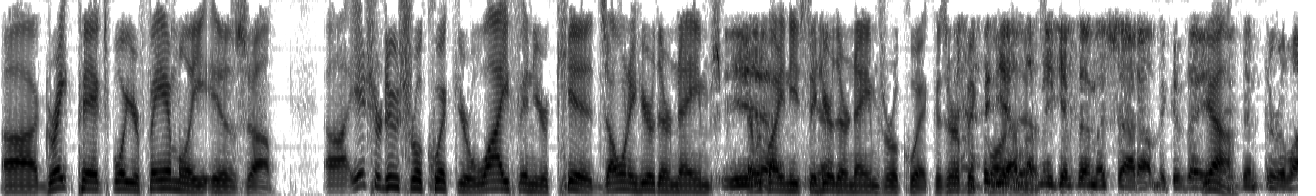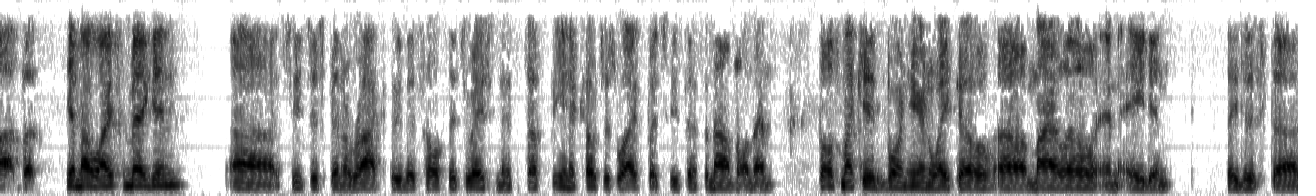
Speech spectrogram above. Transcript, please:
Uh, great picks. Boy, your family is. Uh, uh, introduce real quick your wife and your kids. I want to hear their names. Yeah, Everybody needs to yeah. hear their names real quick because they're a big part yeah, of this. Yeah, let me give them a shout out because they, yeah. they've been through a lot. But yeah, my wife Megan, Uh, she's just been a rock through this whole situation. It's tough being a coach's wife, but she's been phenomenal. And then both my kids born here in Waco, uh, Milo and Aiden, they just uh,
